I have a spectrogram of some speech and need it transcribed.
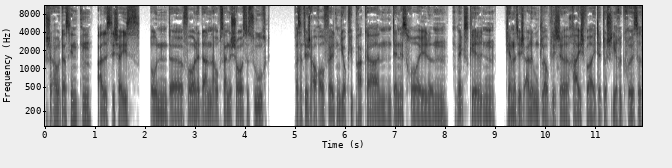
schaut, dass hinten alles sicher ist und äh, vorne dann auch seine Chance sucht. Was natürlich auch auffällt, ein Jockey Packer, ein Dennis Reul, ein Max Gilden, die haben natürlich alle unglaubliche Reichweite durch ihre Größe,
